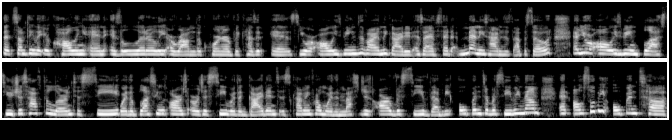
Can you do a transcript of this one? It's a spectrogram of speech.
that something that you're calling in is literally around the corner because it is. You are always being divinely guided, as I have said many times this episode, and you're always being blessed. You just have to learn to see where the blessings are or to see where the guidance is coming from, where the messages are, receive them. Be open to receiving them and also be open to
